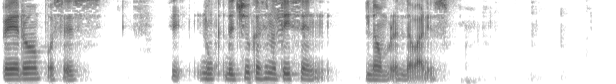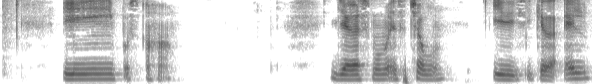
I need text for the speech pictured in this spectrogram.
pero pues es de hecho, casi no te dicen nombres de varios. Y pues, ajá. Llega ese momento, ese chavo, y, y queda él,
